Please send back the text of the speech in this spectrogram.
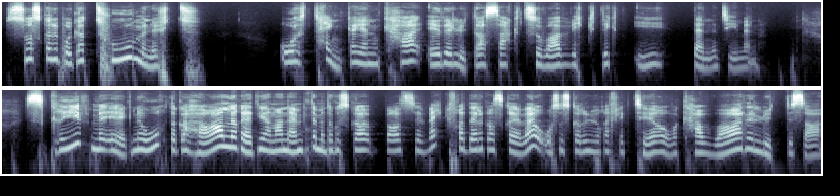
Så skal du bruke to minutter og tenke igjen hva er det Ludde har sagt som var viktig i denne timen. Skriv med egne ord. Dere har allerede gjerne nevnt det, men dere skal bare se vekk fra det dere har skrevet, og så skal dere reflektere over hva var det Ludde sa.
